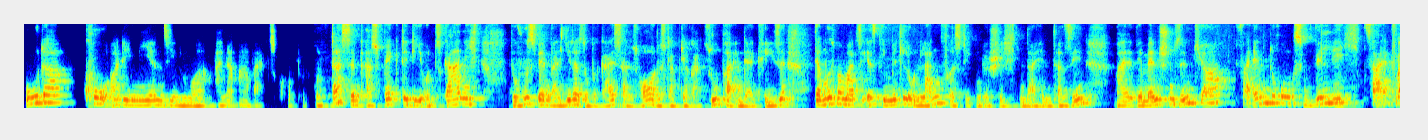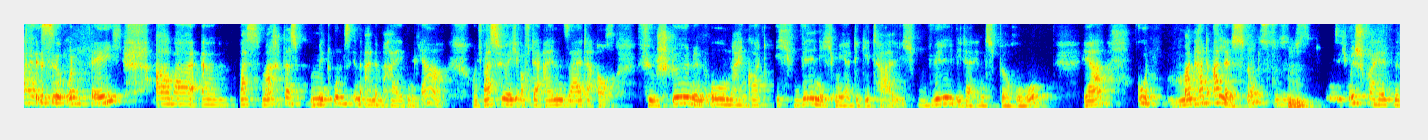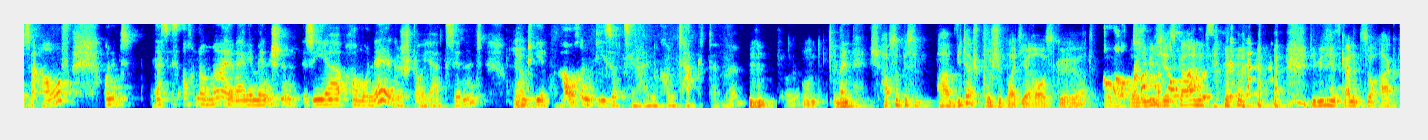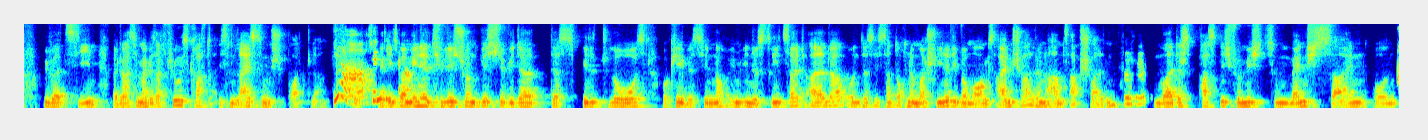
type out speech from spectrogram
oder koordinieren Sie nur eine Arbeitsgruppe. Und das sind Aspekte, die uns gar nicht bewusst werden, weil jeder so begeistert ist, oh, das klappt ja ganz super in der Krise. Da muss man mal zuerst die mittel- und langfristigen Geschichten dahinter sehen, weil wir Menschen sind ja veränderungswillig, zeitweise und fähig. Aber ähm, was macht das mit uns in einem halben Jahr? Und was höre ich auf der einen Seite auch für Stöhnen? Oh mein Gott, ich will nicht mehr digital, ich will wieder ins Büro. Ja, gut, man hat alles. Ne? Es, es, mhm. sich Mischverhältnisse auf und das ist auch normal, weil wir Menschen sehr hormonell gesteuert sind ja. und wir brauchen die sozialen Kontakte. Ne? Mhm. Und ich, meine, ich habe so ein bisschen ein paar Widersprüche bei dir rausgehört. Oh, die, will ich jetzt gar nicht, die will ich jetzt gar nicht so arg überziehen, weil du hast immer gesagt, Führungskraft ist ein Leistungssportler. Ja, finde ich. Da geht bei mir natürlich schon ein bisschen wieder das Bild los. Okay, wir sind noch im Industriezeitalter und das ist dann doch eine Maschine, die wir morgens einschalten und abends abschalten. Mhm weil das passt nicht für mich zum Menschsein und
